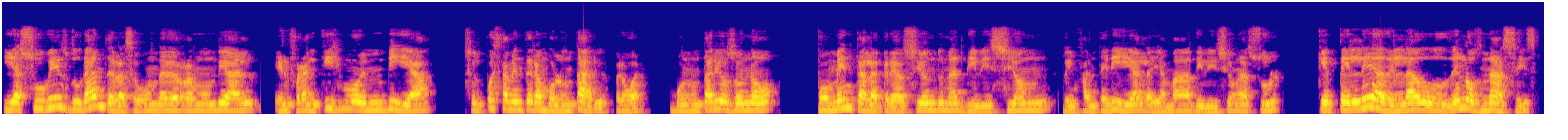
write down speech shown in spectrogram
y a su vez durante la Segunda Guerra Mundial el franquismo envía, supuestamente eran voluntarios, pero bueno, voluntarios o no, fomenta la creación de una división de infantería, la llamada División Azul, que pelea del lado de los nazis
